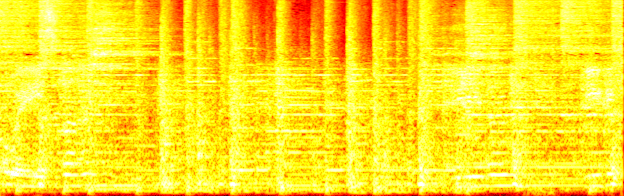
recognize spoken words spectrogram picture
Always fun. Even if it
